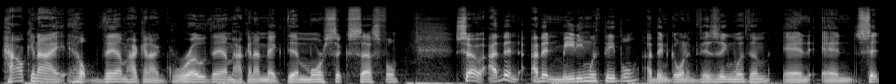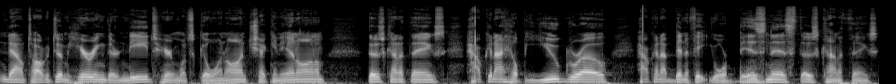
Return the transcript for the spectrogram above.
How can I help them? How can I grow them? How can I make them more successful? So I've been I've been meeting with people. I've been going and visiting with them and and sitting down talking to them, hearing their needs, hearing what's going on, checking in on them those kind of things. How can I help you grow? How can I benefit your business? Those kind of things.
